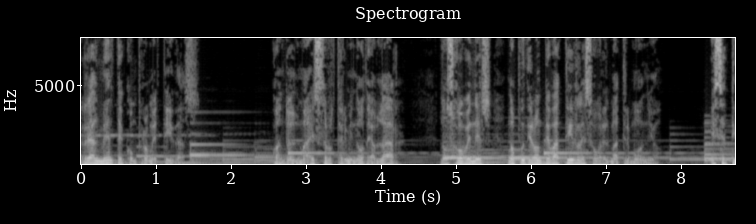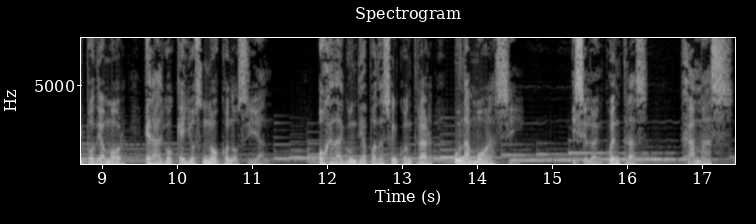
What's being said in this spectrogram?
realmente comprometidas. Cuando el maestro terminó de hablar, los jóvenes no pudieron debatirle sobre el matrimonio. Ese tipo de amor era algo que ellos no conocían. Ojalá algún día puedas encontrar un amor así. Y si lo encuentras, Jamás,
